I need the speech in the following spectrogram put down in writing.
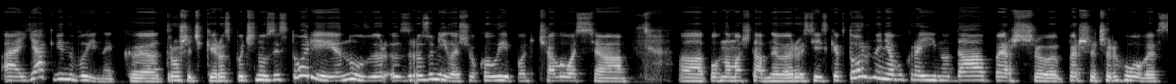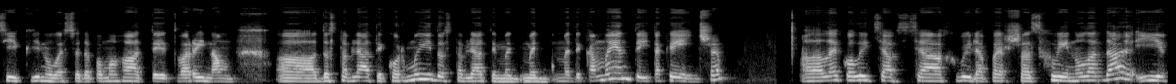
А як він виник? Е, трошечки розпочну з історії. Ну зрозуміло, що коли почалося а, повномасштабне російське вторгнення в Україну, да, перш, першочергове всі кинулися допомагати тваринам а, доставляти корми, доставляти медикаменти і таке інше. Але коли ця вся хвиля перша схлинула, да і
